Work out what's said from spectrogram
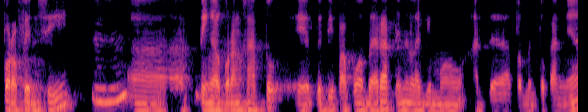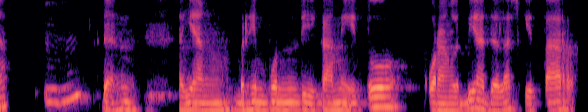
provinsi. Mm-hmm. Uh, tinggal kurang satu yaitu di Papua Barat ini lagi mau ada pembentukannya. Mm-hmm. Dan yang berhimpun di kami itu kurang lebih adalah sekitar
